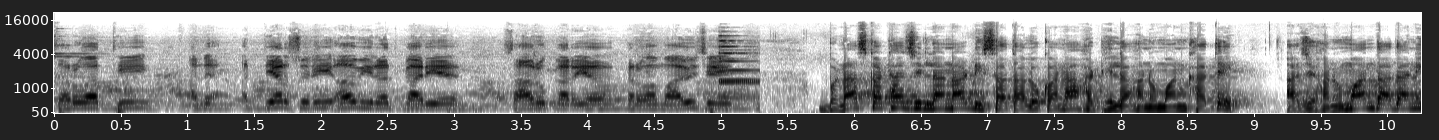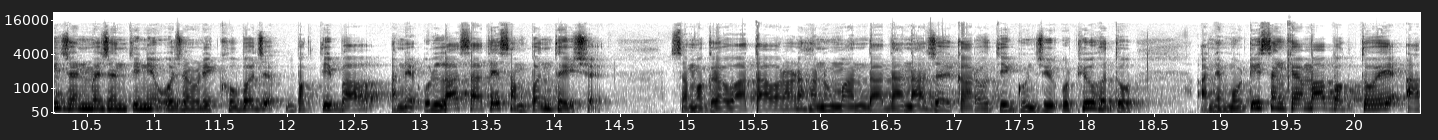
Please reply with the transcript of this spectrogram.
શરૂઆતથી અને અત્યાર સુધી અવિરત કાર્ય સારું કાર્ય કરવામાં આવ્યું છે. બનાસકાંઠા જિલ્લાના ડીસા તાલુકાના હઠીલા હનુમાન ખાતે આજે હનુમાન દાદાની જન્મજયંતિની ઉજવણી ખૂબ જ ભક્તિભાવ અને ઉલ્લાસ સાથે સંપન્ન થઈ છે. સમગ્ર વાતાવરણ હનુમાન દાદાના જયકારોથી ગુંજી ઉઠ્યું હતું અને મોટી સંખ્યામાં ભક્તોએ આ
